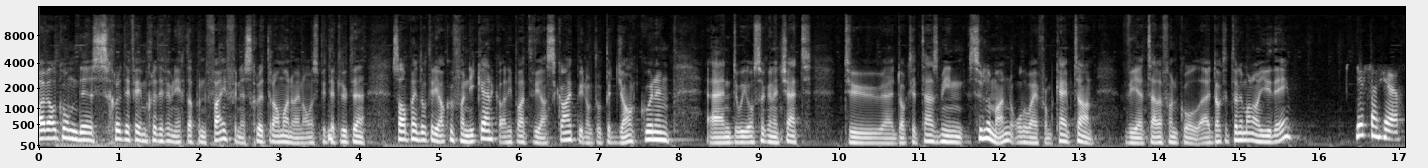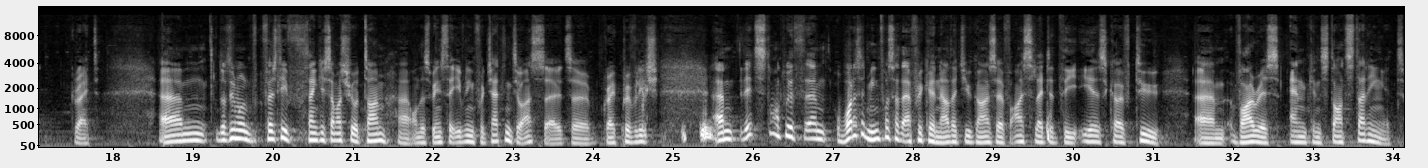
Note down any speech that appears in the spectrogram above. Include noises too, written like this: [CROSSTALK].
Baie welkom. Dis Groot FM Groot FM 90.5 en is Groot Trauma. My naam is Pieter Kloete. Saam met Dr. Jaco van Niekerk aan die pad via Skype en ook Dr. Jan Koning and we also going to chat to uh, Dr. Tasmin Suleiman all the way from Cape Town via telephone call. Uh, Dr. Suleiman, are you there? Yes, I'm here. Great. Um, Dr. Moon, firstly, thank you so much for your time uh, on this Wednesday evening for chatting to us. Uh, it's a great privilege. Um, let's start with um, what does it mean for South Africa now that you guys have isolated the EARS-CoV-2 um, virus and can start studying it?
